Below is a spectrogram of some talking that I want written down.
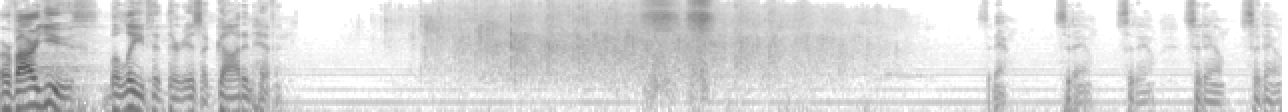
of our youth believe that there is a God in heaven. Sit down, sit down, sit down, sit down,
